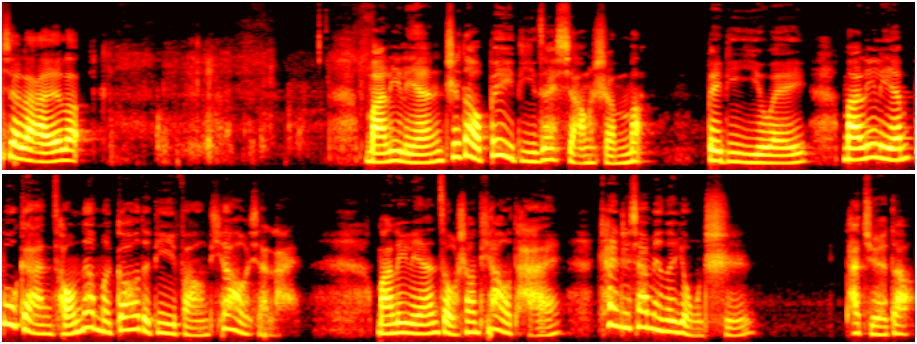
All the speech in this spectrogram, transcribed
下来了。”玛丽莲知道贝蒂在想什么。贝蒂以为玛丽莲不敢从那么高的地方跳下来。玛丽莲走上跳台，看着下面的泳池，她觉得。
